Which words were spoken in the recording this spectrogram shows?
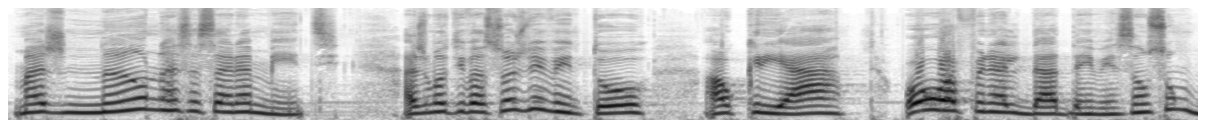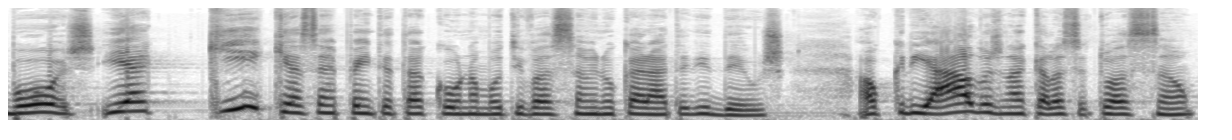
mas não necessariamente. As motivações do inventor ao criar ou a finalidade da invenção são boas e é aqui que a serpente atacou na motivação e no caráter de Deus, ao criá-los naquela situação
